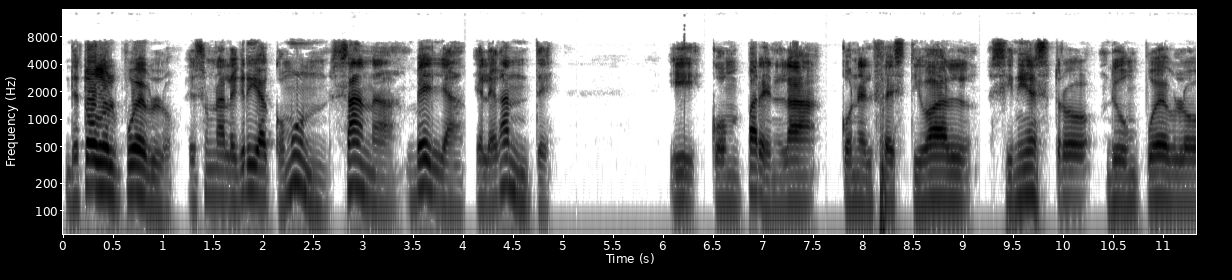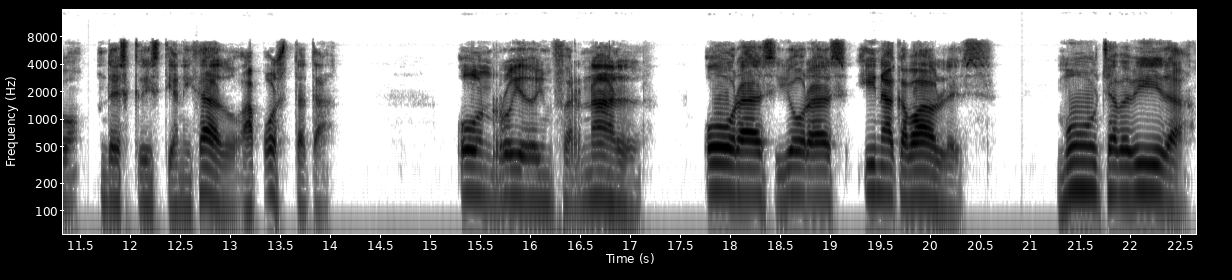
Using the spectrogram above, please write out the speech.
de todo el pueblo es una alegría común, sana, bella, elegante. Y compárenla con el festival siniestro de un pueblo descristianizado, apóstata. Un ruido infernal, horas y horas inacabables, mucha bebida,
